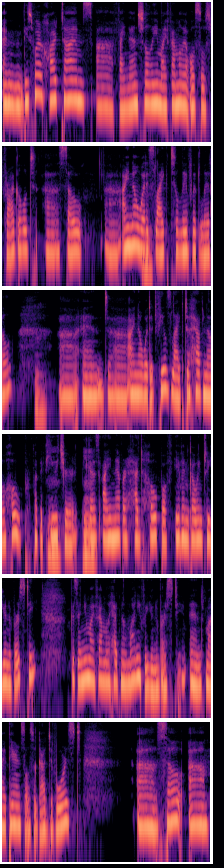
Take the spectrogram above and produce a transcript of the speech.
And these were hard times uh, financially. My family also struggled. Uh, so uh, I know what it's like to live with little. Uh, and uh, I know what it feels like to have no hope for the future because I never had hope of even going to university because I knew my family had no money for university. And my parents also got divorced. Uh, so, um,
